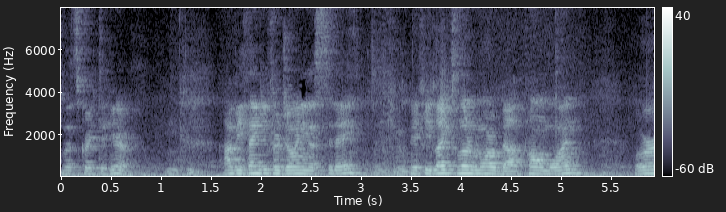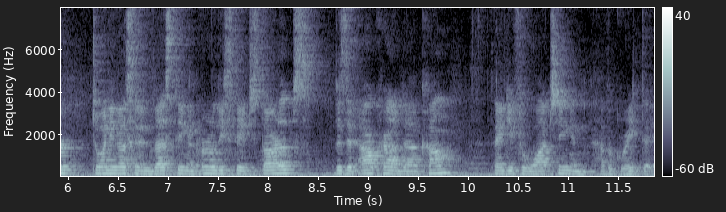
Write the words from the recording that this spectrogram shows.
That's great to hear. Mm -hmm. Avi, thank you for joining us today. Thank you. If you'd like to learn more about Pulmone or joining us in investing in early stage startups, visit ourcrowd.com. Thank you for watching and have a great day.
